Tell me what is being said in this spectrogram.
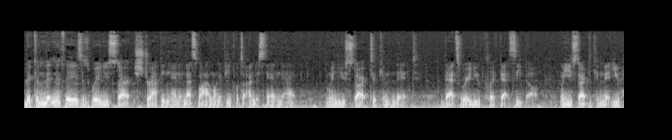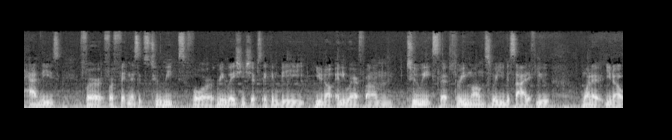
the commitment phase is where you start strapping in. And that's why I wanted people to understand that when you start to commit, that's where you click that seatbelt. When you start to commit, you have these for for fitness it's two weeks for relationships it can be you know anywhere from two weeks to three months where you decide if you want to you know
